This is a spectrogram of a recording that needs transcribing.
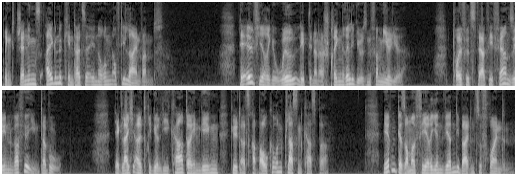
bringt Jennings eigene Kindheitserinnerungen auf die Leinwand. Der elfjährige Will lebt in einer streng religiösen Familie. Teufelswerk wie Fernsehen war für ihn tabu. Der gleichaltrige Lee Carter hingegen gilt als Rabauke und Klassenkasper. Während der Sommerferien werden die beiden zu Freunden.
